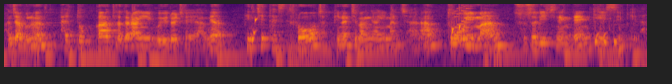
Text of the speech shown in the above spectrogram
환자분은 팔뚝과 겨드랑이 부위를 제외하면 핀치 테스트로 잡히는 지방량이 많지 않아 두 부위만 수술이 진행된 케이스입니다.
